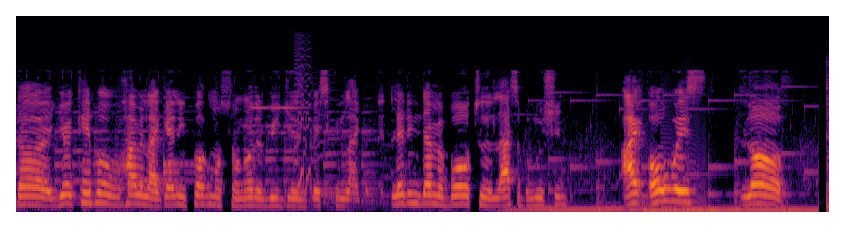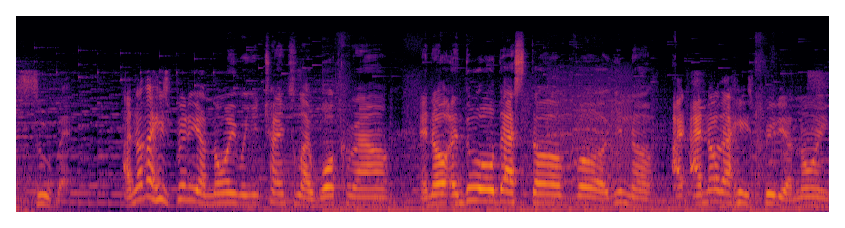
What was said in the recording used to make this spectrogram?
that you're capable of having like any Pokemon from other regions, basically like letting them evolve to the last evolution. I always love Zubat. I know that he's pretty annoying when you're trying to like walk around and all, and do all that stuff, you know, I, I know that he's pretty annoying.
